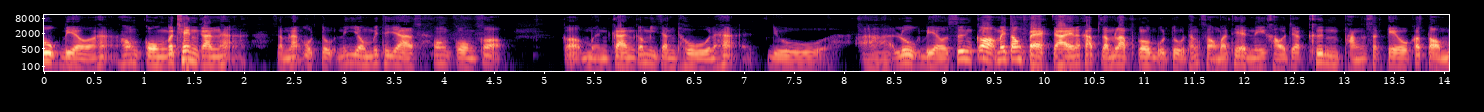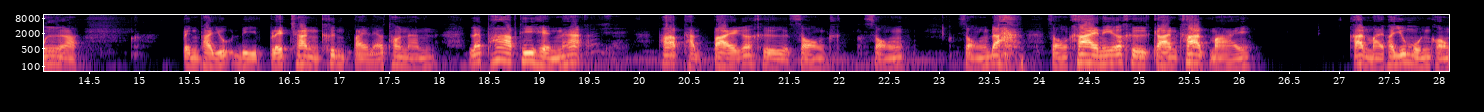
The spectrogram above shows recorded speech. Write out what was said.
ลูกเดียวฮะฮ่องกงก็เช่นกันฮะสำนักอุตุนิยมวิทยาฮ่องกงก็ก็เหมือนกันก็มีจันทูนะฮะอยู่อ่าลูกเดียว ซึ่งก็ไม่ต้องแปลกใจนะครับสำหรับกรมอุตุทั้งสองประเทศนี้เขาจะขึ้นผังสเกลก็ต่อเมื่อเป็นพายุดีเพรสชันขึ้นไปแล้วเท่านั้น และภาพที่เห็นฮะภาพถัดไปก็คือสองสองสองด้านสองค่ายนี้ก็คือการคาดหมาย คาดหมายพายุหมุนของ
